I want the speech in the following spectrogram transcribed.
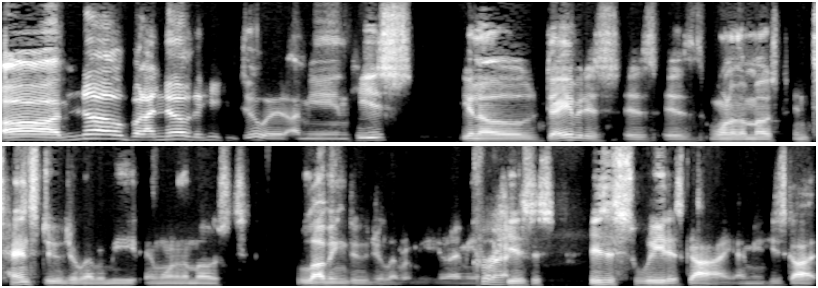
Uh, no, but I know that he can do it. I mean, he's, you know, David is is is one of the most intense dudes you'll ever meet, and one of the most loving dudes you'll ever meet. You know what I mean? Correct. Like he's just he's the sweetest guy. I mean, he's got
